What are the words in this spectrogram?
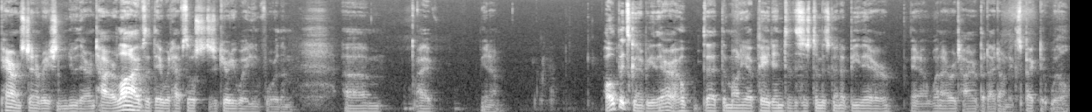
parents' generation knew their entire lives that they would have Social Security waiting for them. Um, I, you know, hope it's going to be there. I hope that the money I've paid into the system is going to be there, you know, when I retire, but I don't expect it will.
